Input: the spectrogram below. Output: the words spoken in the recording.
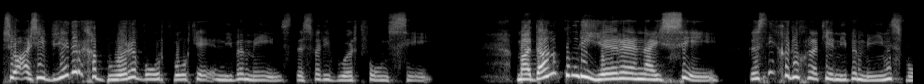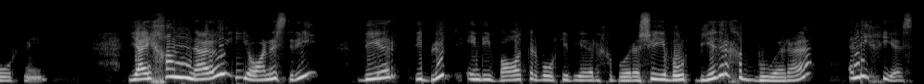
So as jy wedergebore word, word jy 'n nuwe mens. Dis wat die woord vir ons sê. Maar dan kom die Here en hy sê, dis nie genoeg dat jy 'n nuwe mens word nie. Jy gaan nou Johannes 3 deur die bloed en die water word jy wedergebore. So jy word wedergebore in die gees,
